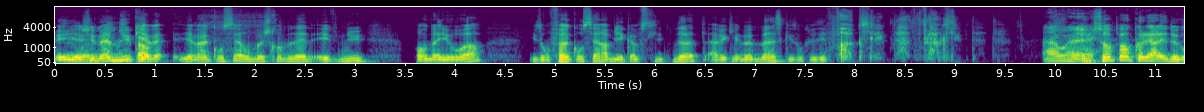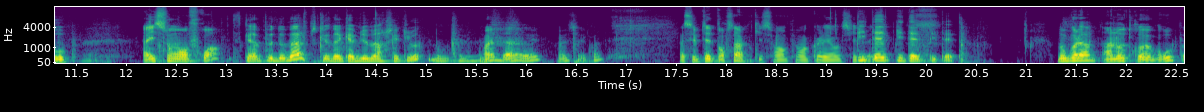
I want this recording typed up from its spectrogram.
Et j'ai même lu qu'il y avait, il y avait un concert où Mushroom Head est venu en Iowa. Ils ont fait un concert habillé comme Slipknot avec les mêmes masques. Ils ont crié Fuck Slipknot, fuck Slipknot. Ah Donc ouais. ils sont un peu en colère les deux groupes. Ah, ils sont en froid Ce qui est un peu dommage parce qu'il y en a qui a mieux marché que l'autre. Donc euh, Ouais, bah oui, ouais, c'est con. Bah, c'est peut-être pour ça qu'ils sont un peu en colère aussi. pitette, pitette, pitette. Donc voilà, un autre groupe,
